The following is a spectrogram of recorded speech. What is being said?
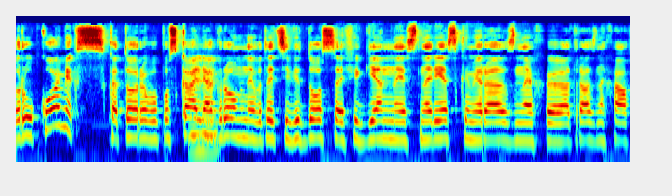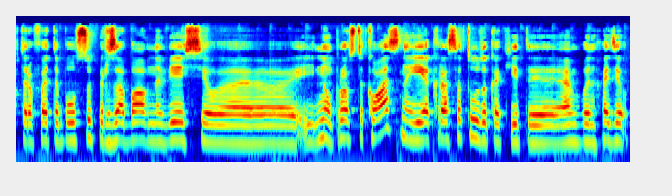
Рукомикс, которые выпускали mm-hmm. огромные вот эти видосы офигенные с нарезками разных, э, от разных авторов. Это было супер забавно, весело, э, ну, просто классно. И я как раз оттуда какие-то МВ находил,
